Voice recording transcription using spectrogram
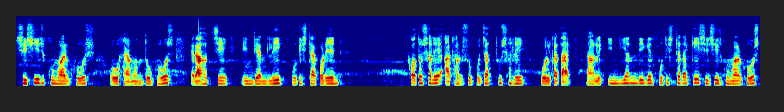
শিশির কুমার ঘোষ ও হেমন্ত ঘোষ। এরা হচ্ছে ইন্ডিয়ান লীগ প্রতিষ্ঠা করেন কত সালে? আঠারোশো পঁচাত্তর সালে কলকাতায়। তাহলে ইন্ডিয়ান লীগের প্রতিষ্ঠাতা কে শিশির কুমার ঘোষ।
